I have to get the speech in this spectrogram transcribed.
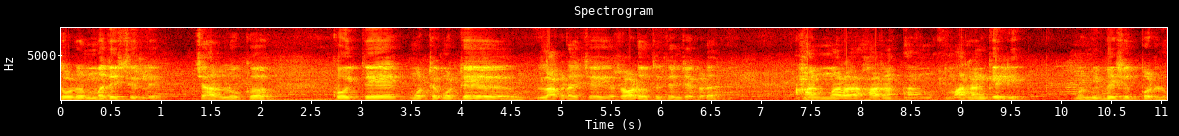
तोडून मध्ये शिरले. चार लोक कोयते मोठे मोठे लाकडाचे रॉड होते त्यांच्याकडं. हाण मारा हार मारहाण केली. मग मी बेशुद्ध पडलो.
